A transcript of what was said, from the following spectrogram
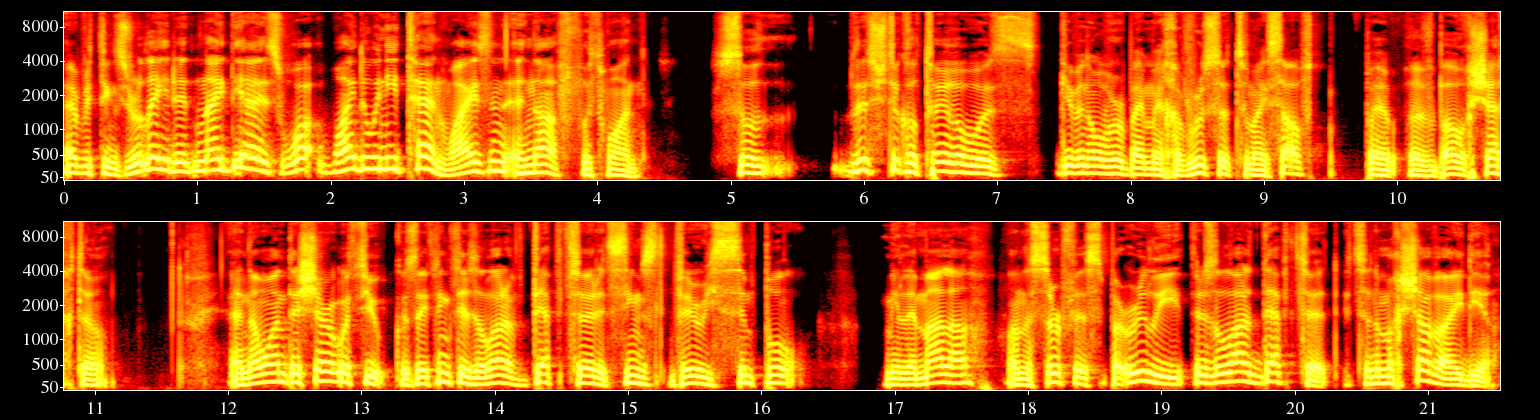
Everything's related. And the idea is, why do we need 10? Why isn't enough with one? So this shtickle Torah was given over by my chavrusa to myself, by of Baruch Shechter. And I wanted to share it with you because I think there's a lot of depth to it. It seems very simple milemala on the surface, but really there's a lot of depth to it. It's an machshava idea.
